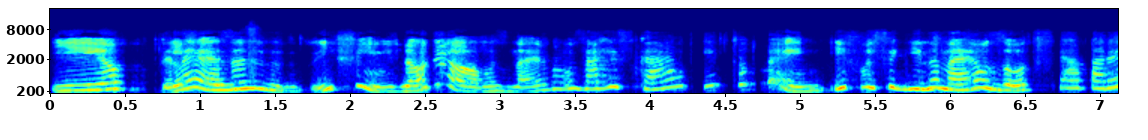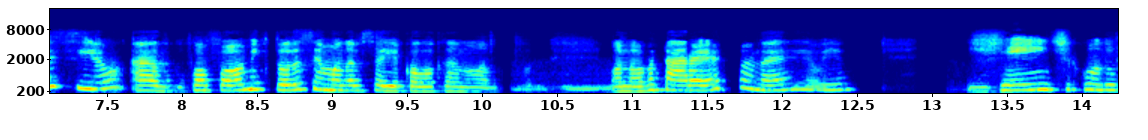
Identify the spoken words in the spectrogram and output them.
E eu, beleza, enfim, jogamos, né? Vamos arriscar e tudo bem. E fui seguindo, né, os outros que apareciam. conforme toda semana você ia colocando uma, uma nova tarefa, né? Eu ia. Gente, quando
